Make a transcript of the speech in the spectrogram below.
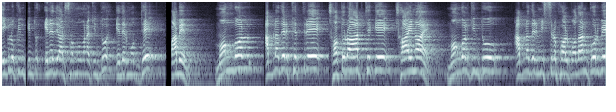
এগুলো কিন্তু এনে দেওয়ার সম্ভাবনা কিন্তু এদের মধ্যে পাবেন। মঙ্গল আপনাদের ক্ষেত্রে সতেরো আট থেকে ছয় নয়। মঙ্গল কিন্তু আপনাদের মিশ্র ফল প্রদান করবে।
